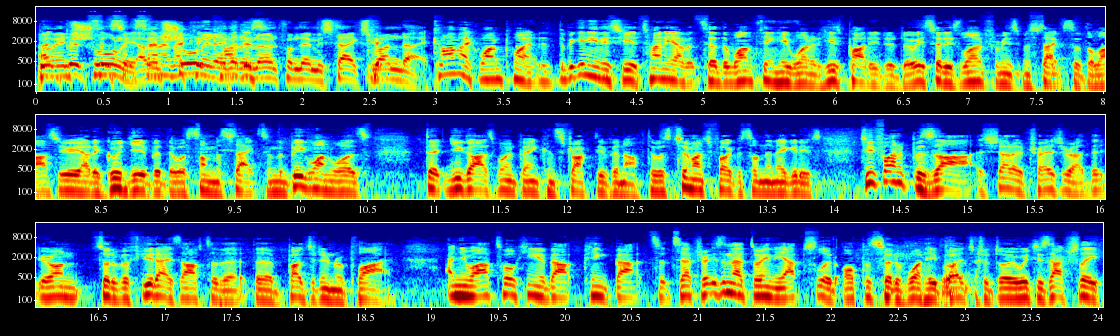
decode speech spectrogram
But, I mean, surely, I mean, surely they're going to learn from their mistakes one day. Can I make one point? At the beginning of this year, Tony Abbott said the one thing he wanted his party to do, he said he's learned from his mistakes of the last year. He had a good year, but there were some mistakes. And the big one was that you guys weren't being constructive enough. There was too much focus on the negatives. Do you find it bizarre, as Shadow Treasurer, that you're on sort of a few days after the, the budget in reply, and you are talking about pink bats, etc. Isn't that doing the absolute opposite of what he pledged well, to do, which is actually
